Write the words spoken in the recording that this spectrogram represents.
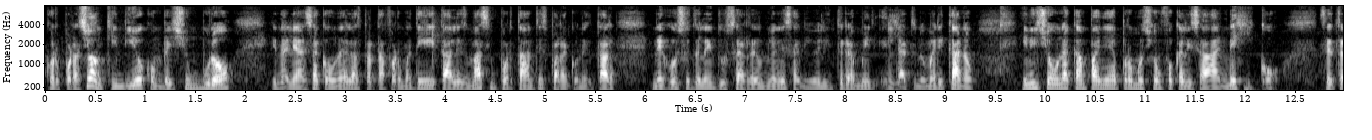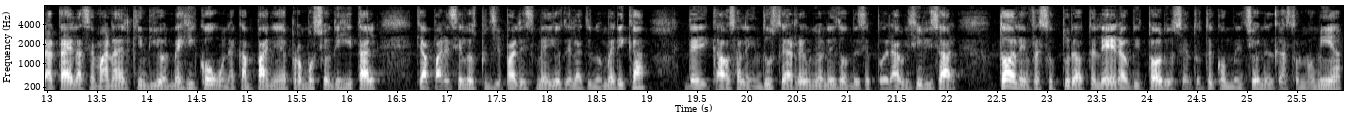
corporación Quindío Convention Bureau, en alianza con una de las plataformas digitales más importantes para conectar negocios de la industria de reuniones a nivel latinoamericano, inició una campaña de promoción focalizada en México. Se trata de la Semana del Quindío en México, una campaña de promoción digital que aparece en los principales medios de Latinoamérica dedicados a la industria de reuniones donde se podrá visibilizar toda la infraestructura hotelera, auditorios, centros de convenciones, gastronomía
